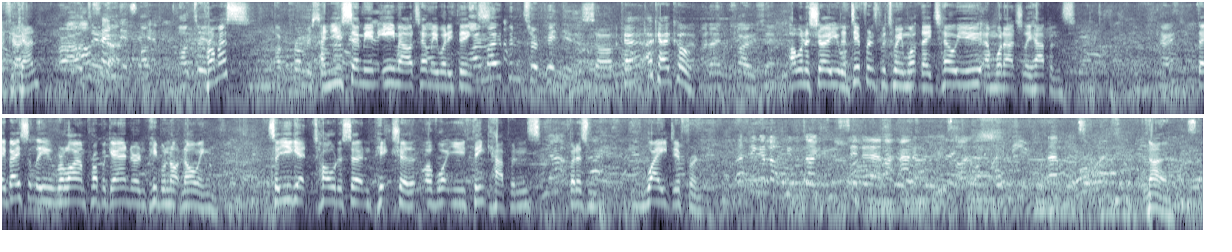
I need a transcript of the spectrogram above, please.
if you can. All right, I'll, I'll do send that. it to I'll, him. I'll do that. Promise? I promise. And I'll- you send me an email, tell me what he thinks. I'm open to opinions, so I'm Okay, not, okay, cool. I don't close it. I want to show you the difference between what they tell you and what actually happens. Okay. They basically rely on propaganda and people not knowing. So you get told a certain picture of what you think happens, but it's way different. I think a lot of people don't consider like animals like on the levels, like, No.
